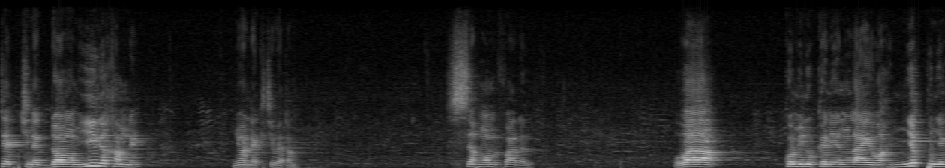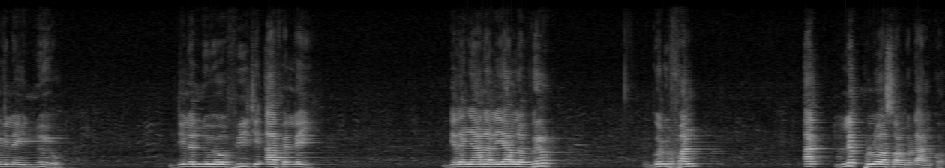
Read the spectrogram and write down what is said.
teg ci nag doomam yi nga xam ne ñoo nekk ci wetam Cheikh Mouhamadou Fadal waa commune Kaneen laay wax ñépp ñu ngi lay nuyu di la nuyoo fii ci Afe Lëy di la ñaanal yàlla wér gudd fan ak lépp loo song daan ko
